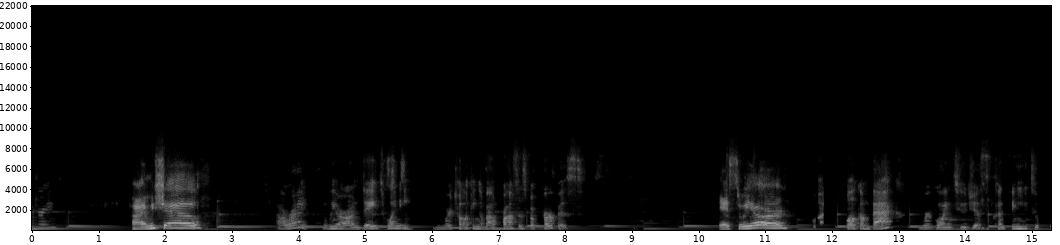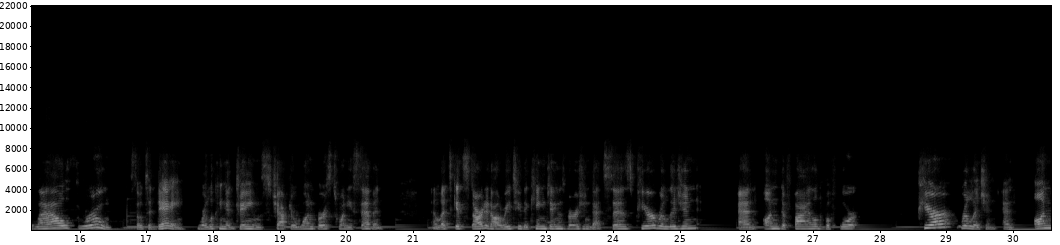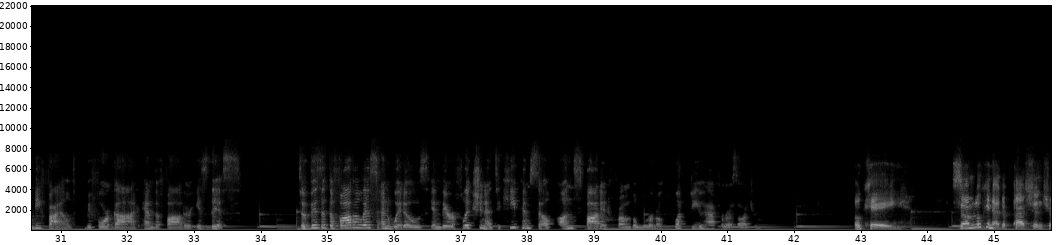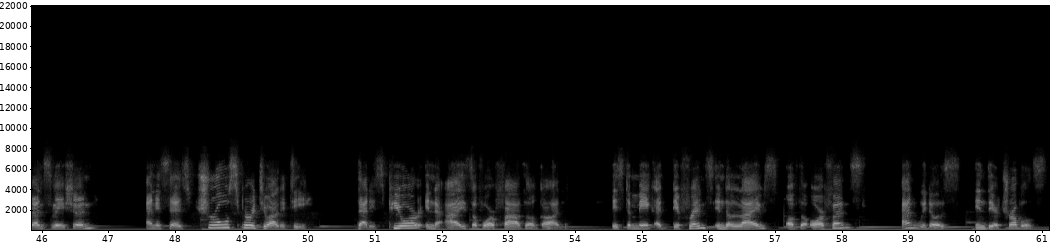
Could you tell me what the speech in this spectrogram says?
Audrey. Hi, Michelle. All right, we are on day 20. We're talking about process for purpose. Yes, we are. Welcome back. We're going to just continue to plow through. So today we're looking at James chapter 1, verse 27. And let's get started. I'll read to you the King James Version that says, Pure religion and undefiled before pure religion and undefiled before God and the Father is this to visit the fatherless and widows in their affliction and to keep himself unspotted from the world. What do you have for us, Audrey? Okay. So I'm looking at the Passion Translation and it says, True spirituality that is pure in the eyes of our Father God is to make a difference in the lives of the orphans and widows in their troubles,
